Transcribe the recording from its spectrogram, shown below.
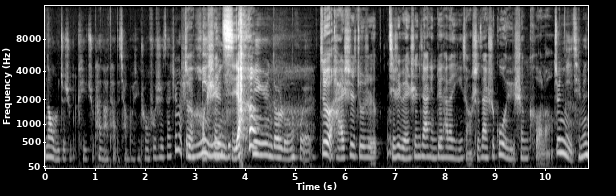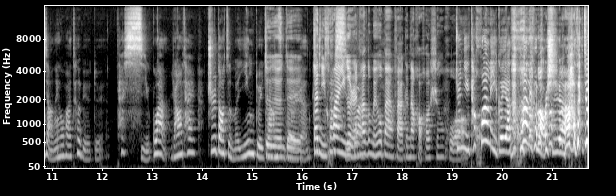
那我们就去可以去看到他的强迫性重复是在这个这好命运奇啊！命运的轮回。就还是就是，其实原生家庭对他的影响实在是过于深刻了。就你前面讲那个话特别对，他习惯，然后他知道怎么应对这样子的对对人。，但你换一个人，他都没有办法跟他好好生活。就你他换了一个呀，他换了一个老实人啊，他就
